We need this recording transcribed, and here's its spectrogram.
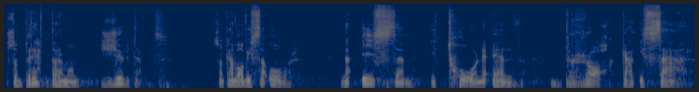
Och så berättar de om ljudet som kan vara vissa år när isen i Torne älv brakar isär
